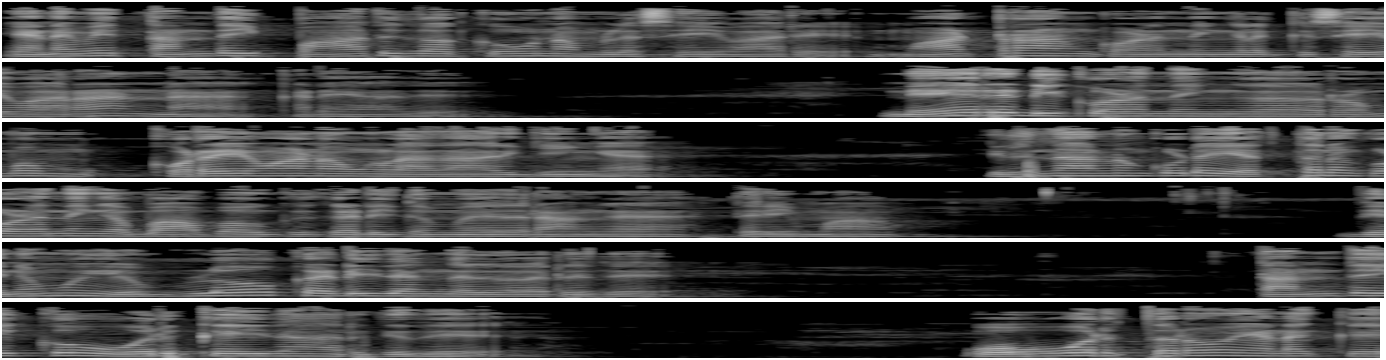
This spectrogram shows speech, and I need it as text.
எனவே தந்தை பாதுகாக்கவும் நம்மளை செய்வார். மாற்றான் குழந்தைங்களுக்கு செய்வாரா என்ன? கிடையாது. நேரடி குழந்தைங்க ரொம்ப குறைவானவங்களாக தான் இருக்கீங்க. இருந்தாலும் கூட எத்தனை குழந்தைங்க பாபாவுக்கு கடிதம் எழுதுகிறாங்க தெரியுமா? தினமும் எவ்வளோ கடிதங்கள் வருது. தந்தைக்கும் ஒரு கை தான் இருக்குது. ஒவ்வொருத்தரும் எனக்கு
